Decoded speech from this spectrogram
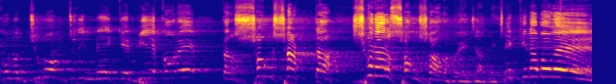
কোনো যুবক যদি মেয়েকে বিয়ে করে, তার সংসারটা সোনার সংসার হয়ে যাবে। ঠিক কিনা বলে?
